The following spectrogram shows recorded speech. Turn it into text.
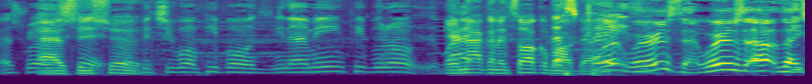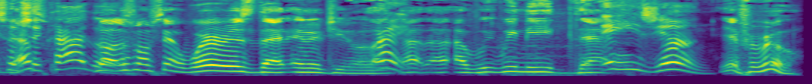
That's real As he should. But you want people, on, you know what I mean? People don't. They're not going to talk about That's that. crazy. Where, where is that? Where is uh, like He's from that's- Chicago. No, that's what I'm saying. Where is that energy though? Like Right. I, I, we we need that. And he's young. Yeah, for real.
